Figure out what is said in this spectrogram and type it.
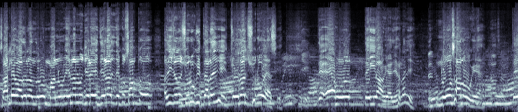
ਸਾਡੇ ਵਾਦਨ ਅੰਦਰੋਂ ਮਨ ਨੂੰ, ਇਹਨਾਂ ਨੂੰ ਜਿਹੜੇ, ਜਿਹੜਾ ਦੇਖੋ ਸਭ ਤੋਂ ਅਸੀਂ ਜਦੋਂ ਸ਼ੁਰੂ ਕੀਤਾ ਨਾ ਜੀ 14 ਚ ਸ਼ੁਰੂ ਹੋਇਆ ਸੀ। ਤੇ ਇਹ ਹੁਣ 23 ਆ ਗਿਆ ਜੀ, ਹਨਾ ਜੀ? 9 ਸਾਲ ਹੋ ਗਏ ਆ। ਤੇ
